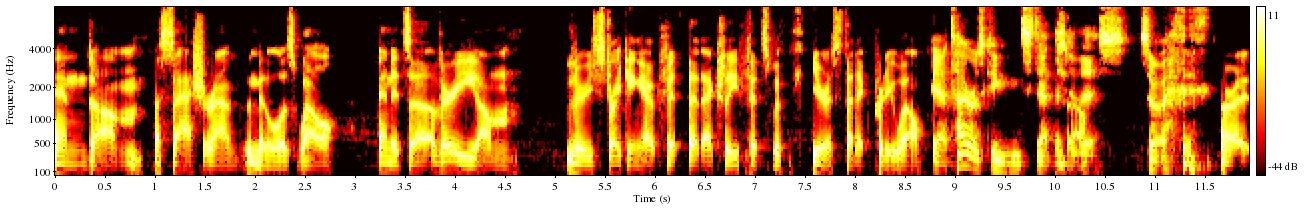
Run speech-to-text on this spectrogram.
and um a sash around the middle as well. And it's a very um very striking outfit that actually fits with your aesthetic pretty well. Yeah, Tyrus can step into So. this. So All right,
